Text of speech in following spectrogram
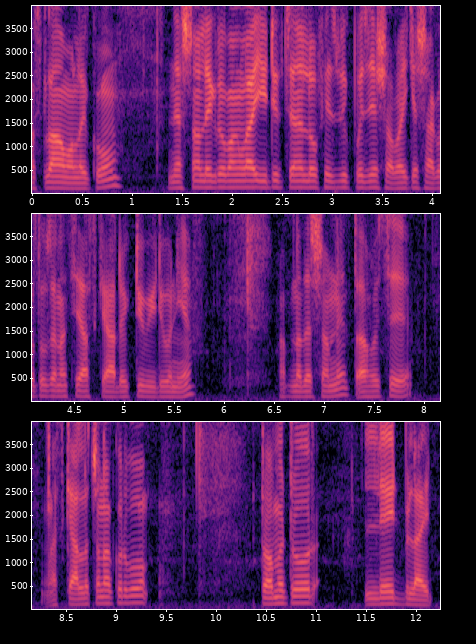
আসসালামু আলাইকুম। National agro Bangla YouTube channel ও ফেসবুক পেজে সবাইকে স্বাগত জানাচ্ছি আজকে আরও একটি ভিডিও নিয়ে আপনাদের সামনে। তা হয়েছে, আজকে আলোচনা করব টমেটোর লেট ব্লাইট,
